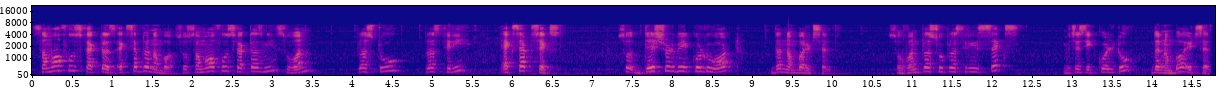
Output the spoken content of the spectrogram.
sum of whose factors except the number. So sum of whose factors means 1 plus 2 plus 3 except 6 so this should be equal to what? The number itself. So 1 plus 2 plus 3 is 6 which is equal to the number itself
